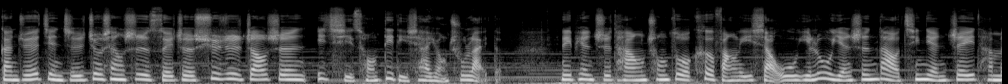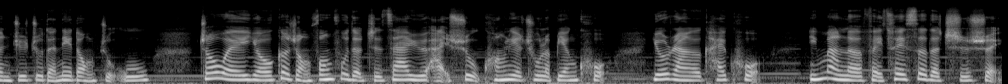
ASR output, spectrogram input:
感觉简直就像是随着旭日招生一起从地底下涌出来的。那片池塘充作客房里小屋，一路延伸到青年 J 他们居住的那栋主屋，周围由各种丰富的植栽与矮树框列出了边廓，悠然而开阔，盈满了翡翠色的池水。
